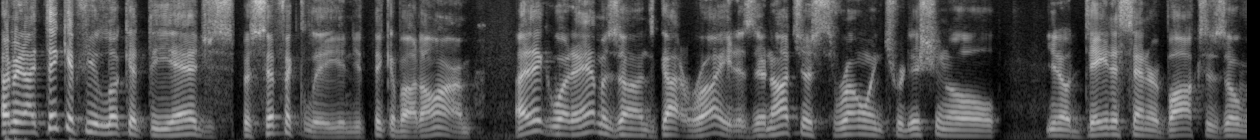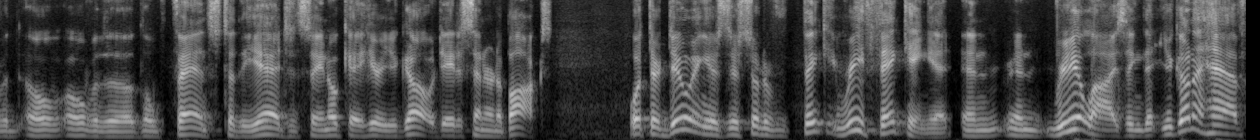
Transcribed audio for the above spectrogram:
I mean, I think if you look at the edge specifically and you think about ARM, I think what Amazon's got right is they're not just throwing traditional you know, data center boxes over, over the, the fence to the edge and saying, okay, here you go, data center in a box. What they're doing is they're sort of thinking, rethinking it and, and realizing that you're going to have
